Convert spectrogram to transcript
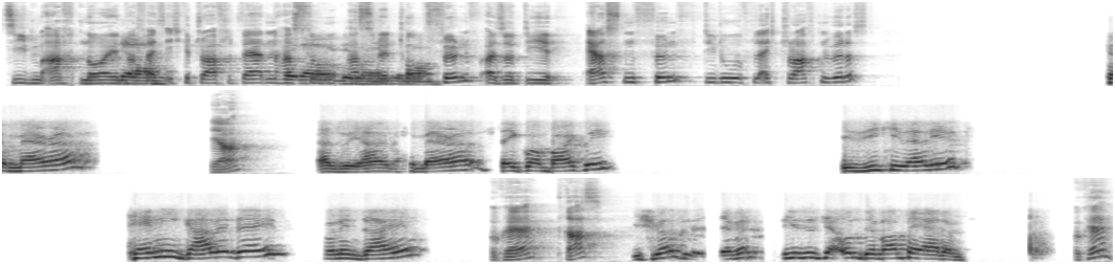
7, 8, 9, ja. was weiß ich, gedraftet werden. Hast genau, du, genau, hast du eine genau. Top 5, also die ersten 5, die du vielleicht draften würdest? Camara. Ja. Also ja, Camara, Saquon Barkley, Ezekiel Elliott, Kenny Galladay von den Giants. Okay, krass. Ich schwör's dir, der wird dieses Jahr und Devante Adams. Okay,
